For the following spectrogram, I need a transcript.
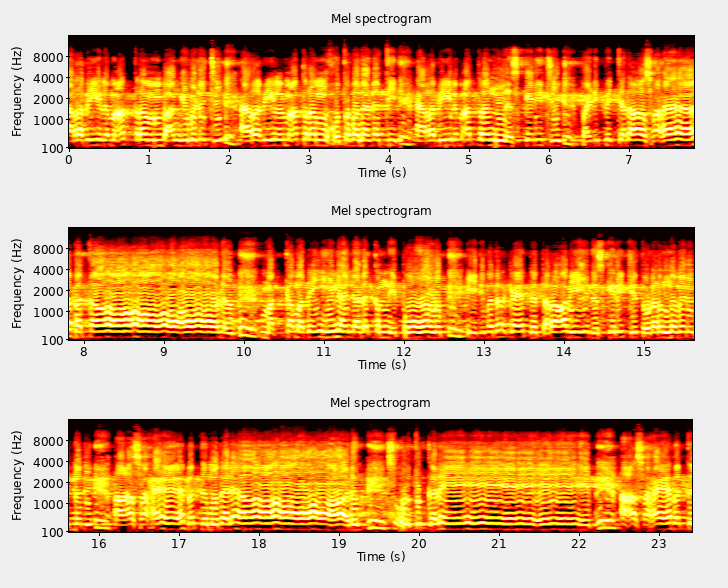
അറബിയിൽ മാത്രം പങ്ക് വിളിച്ച് അറബിയിൽ മാത്രം ഹുത്തുബ നടത്തി അറബിയിൽ മാത്രം നിസ്കരിച്ച് പഠിപ്പിച്ചതാ സഹാബത്താണ് മക്കമതയിലടക്കം ഇപ്പോഴും ഇരുപതർക്കയത്ത് തറാവി നിസ്കരിച്ച് തുടർന്ന് വരുന്നത് ആ സഹാബത്ത് മുതലാണ് സുഹൃത്തുക്കളെ. ആ സഹാബത്ത്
